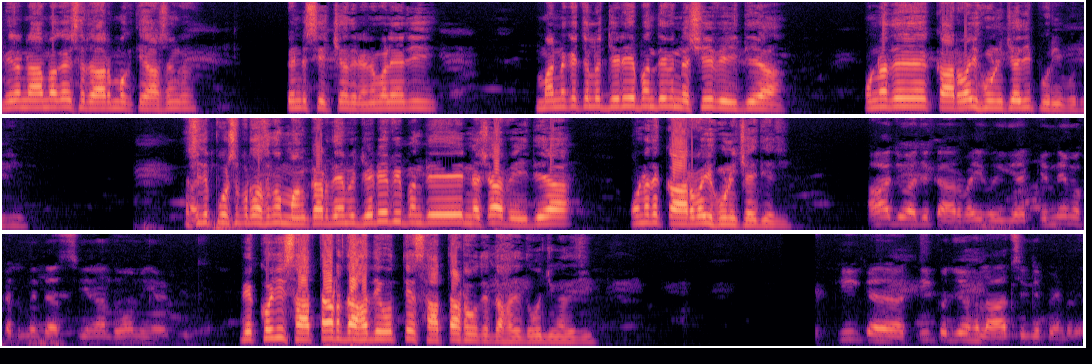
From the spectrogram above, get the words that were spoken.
ਮੇਰਾ ਨਾਮ ਹੈਗਾ ਸਰਦਾਰ ਮੁਖਤਿਆਰ ਸਿੰਘ, ਪਿੰਡ ਸੇਚਿਆਂ ਦੇ ਰਹਿਣ ਵਾਲੇ ਆ ਜੀ। ਮੰਨ ਕੇ ਚਲੋ ਜਿਹੜੇ ਬੰਦੇ ਵੀ ਨਸ਼ੇ ਵੇਚਦੇ ਆ, ਉਹਨਾਂ ਦੇ ਕਾਰਵਾਈ ਹੋਣੀ ਚਾਹੀਦੀ ਪੂਰੀ ਪੂਰੀ ਜੀ। ਅਸੀਂ ਤੇ ਪੁਲਿਸ ਪ੍ਰਸ਼ਾਸਨ ਕੋਲ ਮੰਗ ਕਰਦੇ ਆ ਵੀ ਜਿਹੜੇ ਵੀ ਬੰਦੇ ਨਸ਼ਾ ਵੇਚਦੇ ਆ ਉਹਨਾਂ ਤੇ ਕਾਰਵਾਈ ਹੋਣੀ ਚਾਹੀਦੀ ਹੈ ਜੀ। ਆ ਜੋ ਅੱਜ ਕਾਰਵਾਈ ਹੋਈ ਹੈ ਕਿੰਨੇ ਮੁਕੱਦਮੇ ਦਰਜ ਸੀ ਇਹਨਾਂ ਦੋਵਾਂ ਮੀਆਂ ਦੀ? ਵੇਖੋ ਜੀ 7 8 10 ਦੇ ਉੱਤੇ 7 8 ਉੱਤੇ 10 ਦੇ ਦੋ ਜੀਆਂ ਦੇ ਜੀ। ਕੀ ਕ- ਕੀ ਕੁਝ ਹਾਲਾਤ ਸੀਗੇ ਪਿੰਡ ਦੇ?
